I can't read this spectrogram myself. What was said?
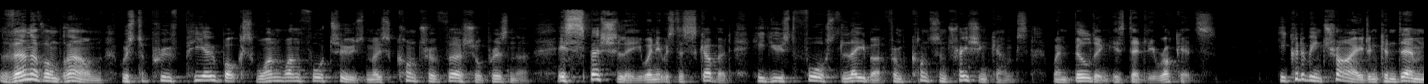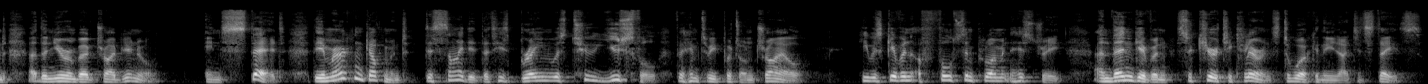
Wernher von Braun was to prove P.O. Box 1142's most controversial prisoner, especially when it was discovered he'd used forced labour from concentration camps when building his deadly rockets. He could have been tried and condemned at the Nuremberg Tribunal. Instead, the American government decided that his brain was too useful for him to be put on trial. He was given a false employment history and then given security clearance to work in the United States.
